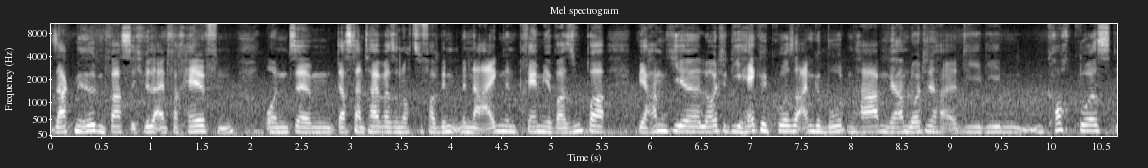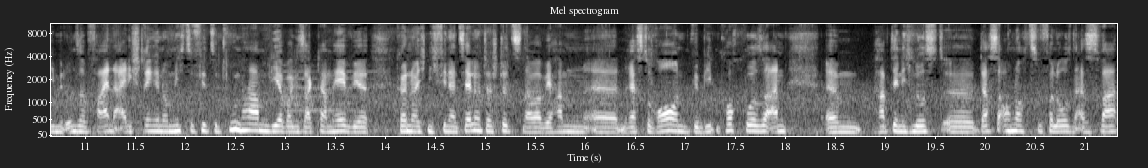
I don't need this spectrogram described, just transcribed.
sag mir irgendwas, ich will einfach helfen. Und ähm, das dann teilweise noch zu verbinden mit einer eigenen Prämie war super. Wir haben hier Leute, die Häkelkurse angeboten haben. Wir haben Leute, die, die einen Kochkurs, die mit unserem Verein eigentlich streng genommen nicht so viel zu tun haben, die aber gesagt haben, hey, wir können euch nicht finanziell unterstützen, aber wir haben äh, ein Restaurant und wir bieten Kochkurse an. Ähm, habt ihr nicht Lust, äh, das auch noch zu verlosen? Also es war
